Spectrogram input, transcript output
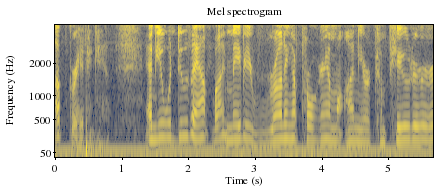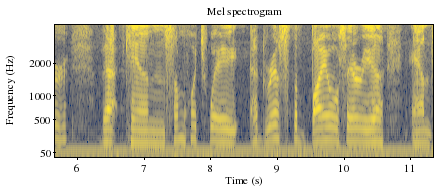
upgrading it. And you would do that by maybe running a program on your computer that can some which way address the BIOS area and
